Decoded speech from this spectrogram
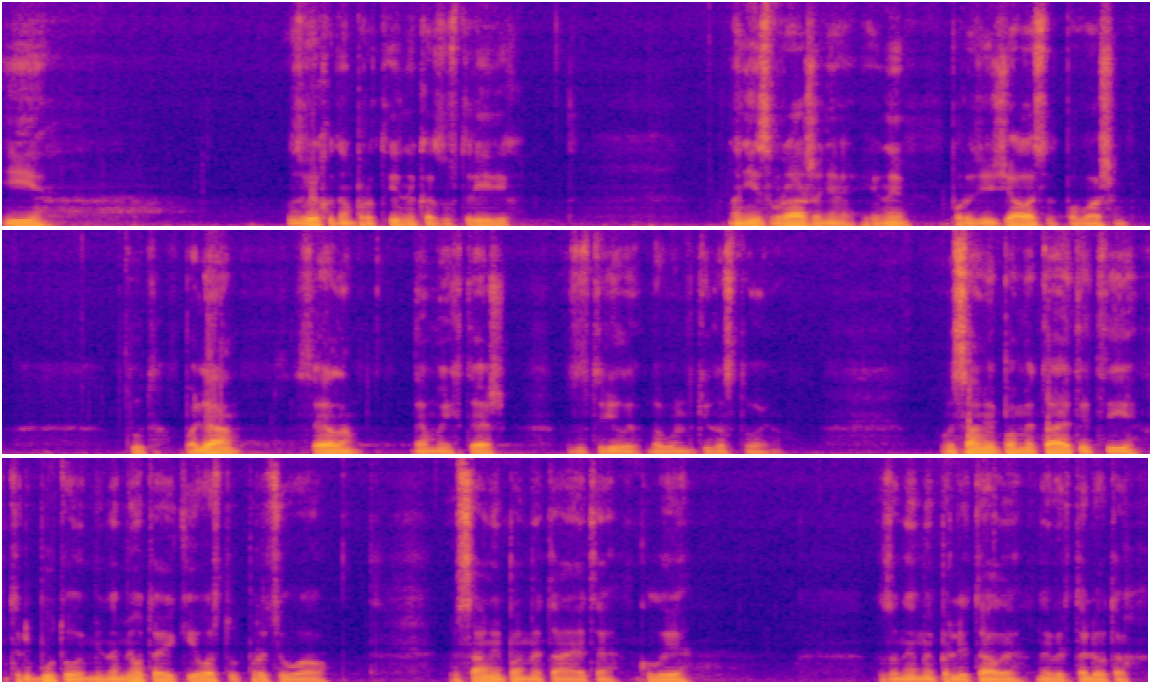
І з виходом противника зустрів їх, наніс враження, і вони пороз'їжджалися по вашим тут полям, селам, де ми їх теж зустріли доволі таки достойно. Ви самі пам'ятаєте ті трибутові міномета, який у вас тут працював. Ви самі пам'ятаєте, коли за ними прилітали на вертольотах,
